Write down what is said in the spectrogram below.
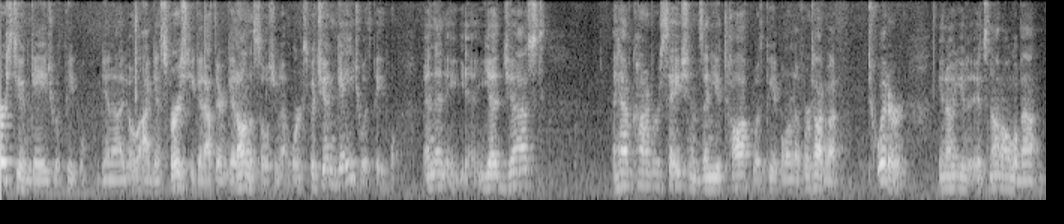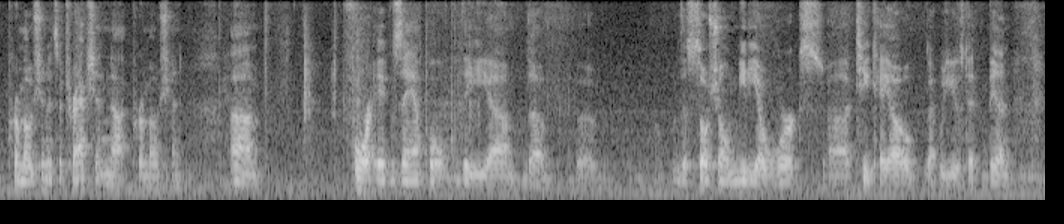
first you engage with people. You know, I- guess first you get out there and get on the social networks, but you engage with people. And then you just have conversations and you talk with people. And if we're talking about Twitter, you know, you, it's not all about promotion, it's attraction, not promotion. Um, for example, the, um, the, the social media works uh, TKO that we used at BIN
